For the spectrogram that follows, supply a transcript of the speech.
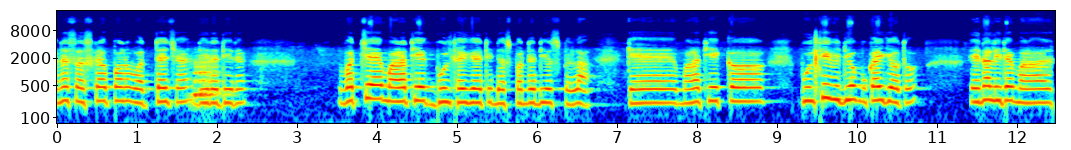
અને સબસ્ક્રાઈબ પણ વધે છે ધીરે ધીરે. વચ્ચે મારાથી એક ભૂલ થઈ ગઈ હતી દસ પંદર દિવસ પહેલાં, કે મારાથી એક ભૂલથી વીડિયો મુકાઈ ગયો હતો. એના લીધે મારા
